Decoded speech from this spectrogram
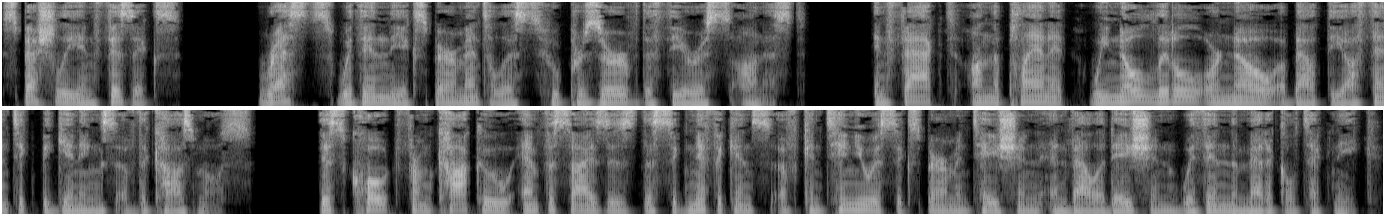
especially in physics, rests within the experimentalists who preserve the theorists honest. In fact, on the planet, we know little or no about the authentic beginnings of the cosmos. This quote from Kaku emphasizes the significance of continuous experimentation and validation within the medical technique.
